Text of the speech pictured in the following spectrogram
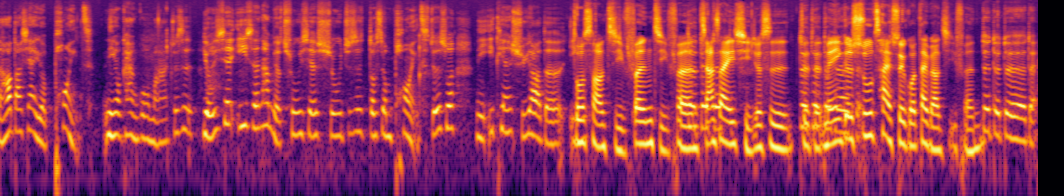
然后到现在有 point，你有看过吗？就是有一些医生他们有出一些书，就是都是用 point，就是说你一天需要的多少几分几分加在一起就是对对每一个蔬菜水果代表几分，对对对对对，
